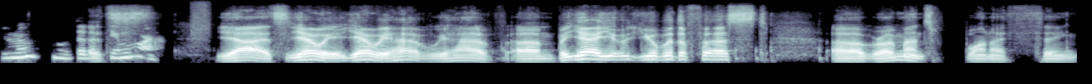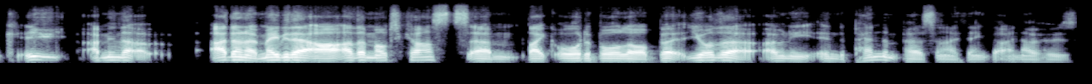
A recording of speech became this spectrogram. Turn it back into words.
you know, we did a it's, few more. Yeah, it's yeah, we yeah we have we have. Um, but yeah, you you were the first uh, romance one, I think. I mean, that, I don't know. Maybe there are other multicasts um, like Audible, or but you're the only independent person I think that I know who's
